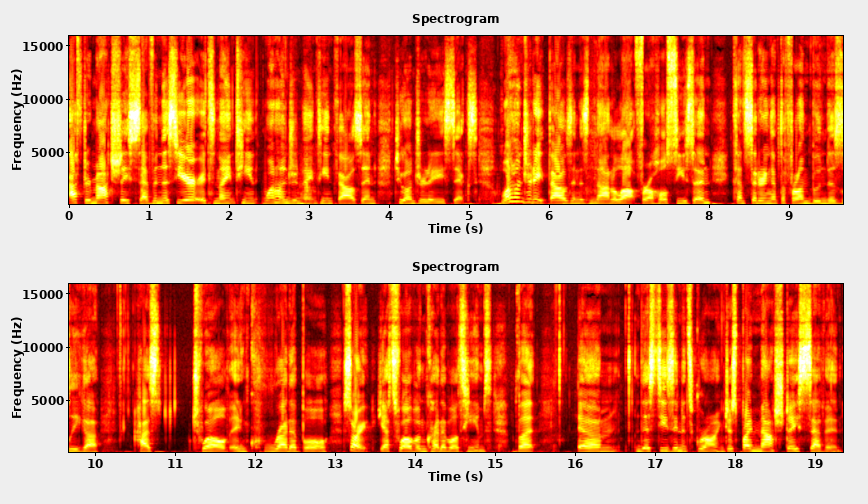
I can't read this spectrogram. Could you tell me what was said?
after match day 7 this year, it's 19 119,286. 108,000 is not a lot for a whole season, considering that the Frauen Bundesliga has 12 incredible, sorry, yeah, 12 incredible teams. But um, this season it's growing just by match day 7.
